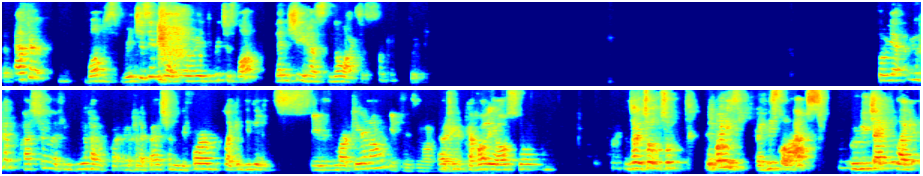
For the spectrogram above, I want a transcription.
But after Bob reaches it, like or it reaches Bob, then she has no access. Okay. to it. So yeah, you had a question. I think you have a, you had a question before. Like, did it is it more clear now? It is more. I think Kaholi also. So, so, so the point is, like this collapse will be checked like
